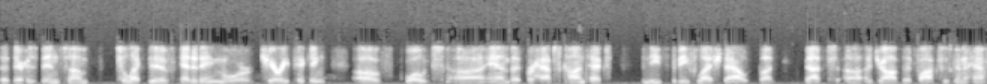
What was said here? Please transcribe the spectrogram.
that there has been some selective editing or cherry picking of quotes, uh, and that perhaps context needs to be fleshed out. But that's uh, a job that Fox is going to have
